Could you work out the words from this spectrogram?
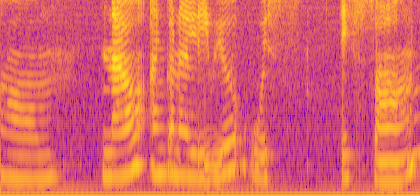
um, now I'm gonna leave you with a song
